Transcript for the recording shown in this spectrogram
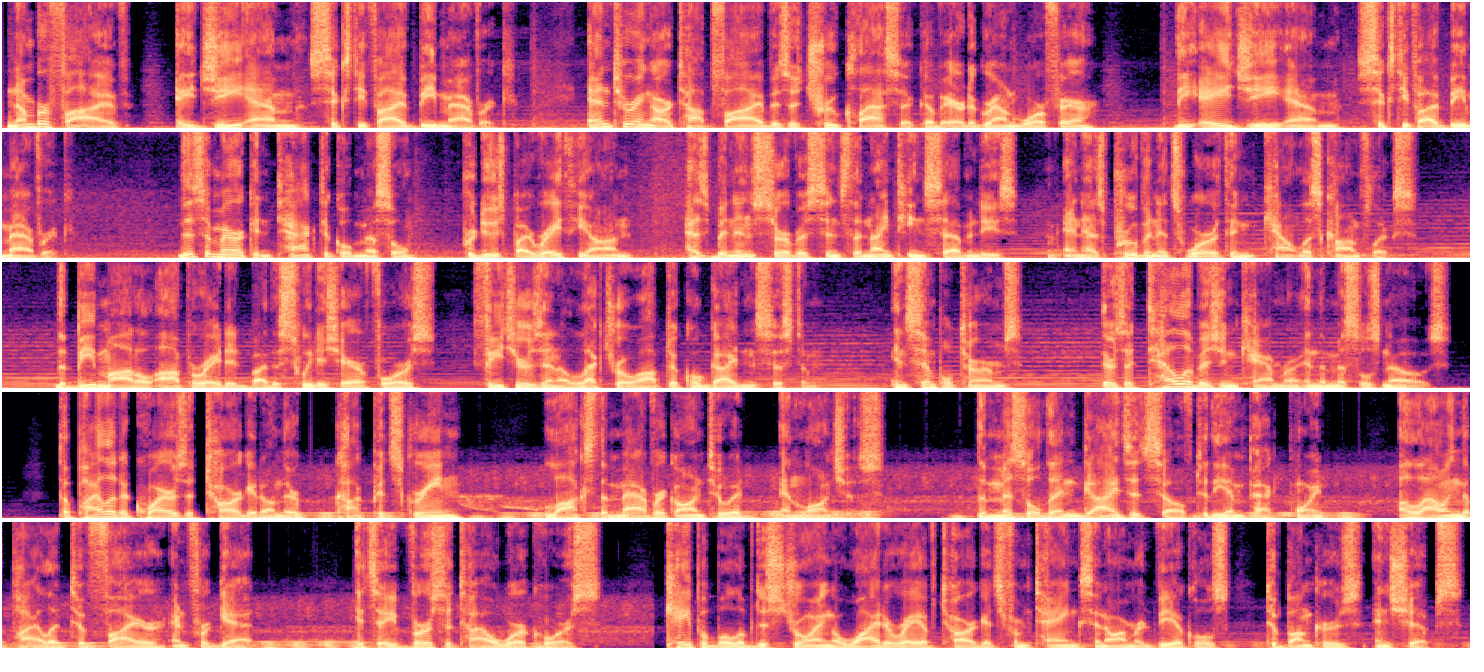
Number 5. AGM-65B Maverick. Entering our top 5 is a true classic of air-to-ground warfare, the AGM-65B Maverick. This American tactical missile, produced by Raytheon, has been in service since the 1970s and has proven its worth in countless conflicts. The B model operated by the Swedish Air Force features an electro-optical guidance system. In simple terms, there's a television camera in the missile's nose. The pilot acquires a target on their cockpit screen, locks the Maverick onto it, and launches. The missile then guides itself to the impact point, allowing the pilot to fire and forget. It's a versatile workhorse, capable of destroying a wide array of targets from tanks and armored vehicles to bunkers and ships.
